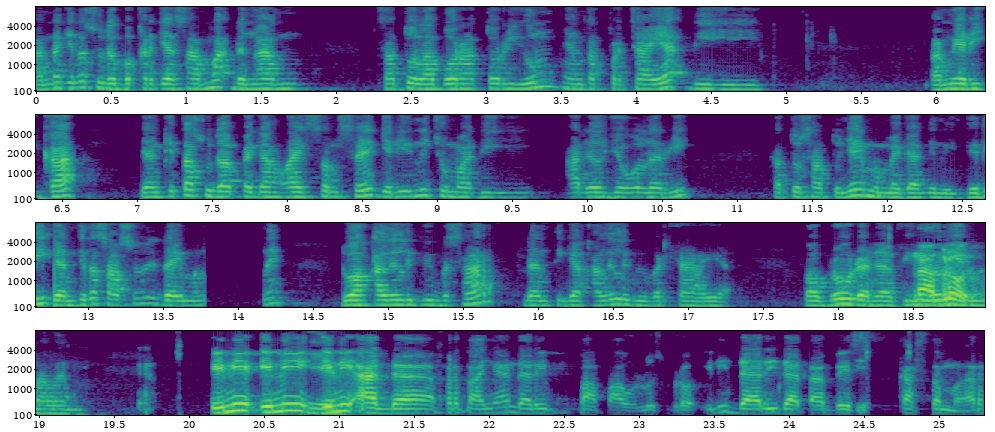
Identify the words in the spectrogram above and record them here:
karena kita sudah bekerja sama dengan satu laboratorium yang terpercaya di Amerika yang kita sudah pegang license jadi ini cuma di Adel Jewelry satu-satunya yang memegang ini. Jadi dan kita salah satu di diamond dua kali lebih besar dan tiga kali lebih bercahaya. Oh bro udah ada video nah, bro. malah nih ini. Ini yeah. ini ada pertanyaan dari Pak Paulus bro. Ini dari database customer.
